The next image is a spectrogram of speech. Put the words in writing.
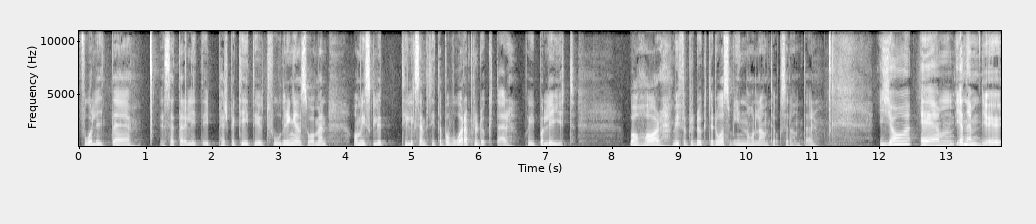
få lite, sätta det lite i perspektiv till utfodringen så, men om vi skulle till exempel titta på våra produkter på Hippolyt, vad har vi för produkter då som innehåller antioxidanter? Ja, eh, jag nämnde ju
